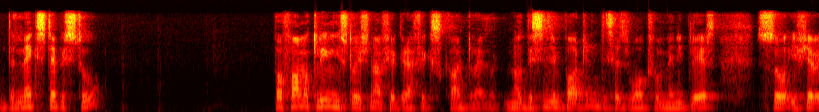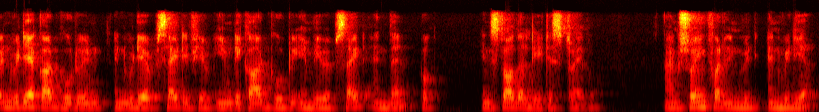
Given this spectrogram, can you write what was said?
the next step is to perform a clean installation of your graphics card driver. Now this is important. This has worked for many players. So if you have nvidia card go to nvidia website. If you have amd card go to amd website and then install the latest driver. I'm showing for nvidia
